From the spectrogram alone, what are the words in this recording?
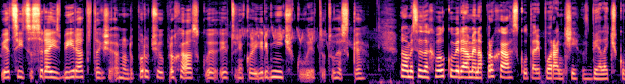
věcí, co se dají sbírat, takže ano, doporučuji procházku, je, je tu několik rybníčků, je to tu hezké. No a my se za chvilku vydáme na procházku tady po ranči v Bělečku.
